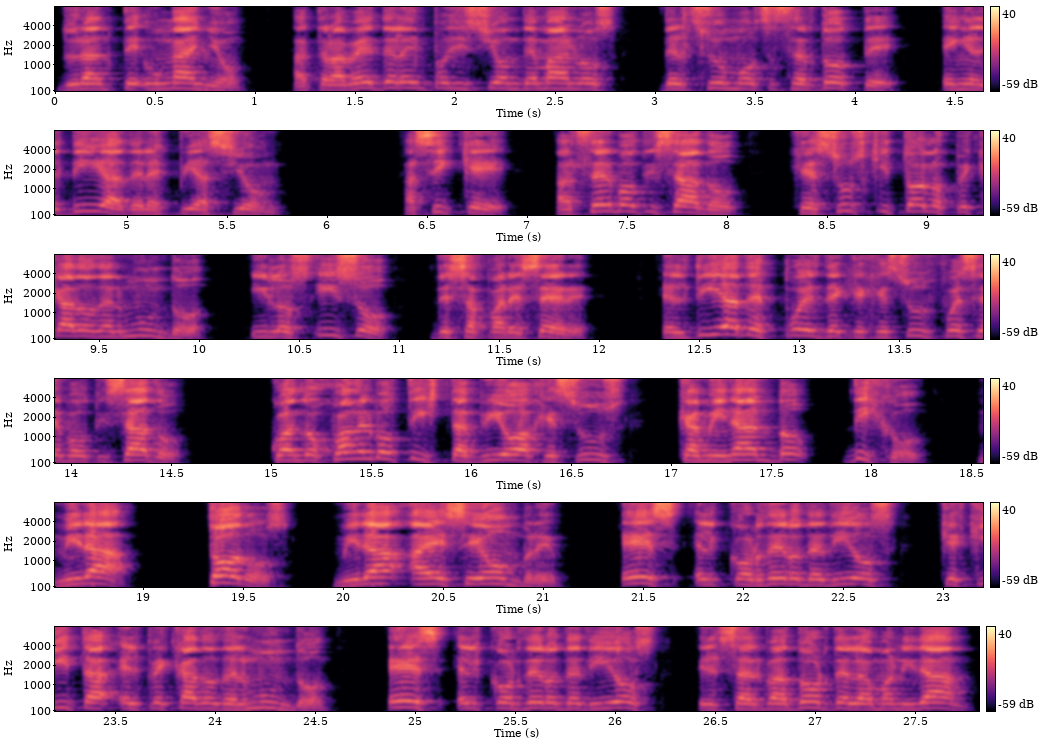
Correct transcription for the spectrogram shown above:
durante un año a través de la imposición de manos del sumo sacerdote en el día de la expiación. Así que, al ser bautizado, Jesús quitó los pecados del mundo y los hizo desaparecer. El día después de que Jesús fuese bautizado, cuando Juan el Bautista vio a Jesús caminando, dijo, mira, todos, mira a ese hombre. Es el Cordero de Dios que quita el pecado del mundo. Es el Cordero de Dios, el Salvador de la humanidad,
